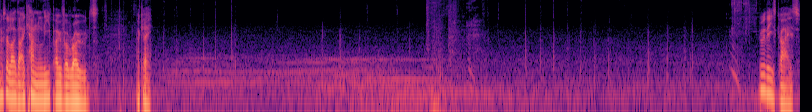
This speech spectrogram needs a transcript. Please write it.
I also like that I can leap over roads. Okay. Who are these guys?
